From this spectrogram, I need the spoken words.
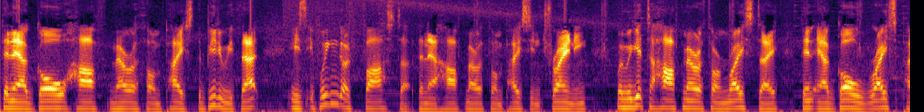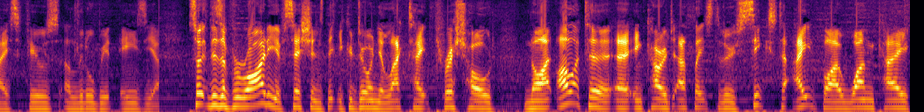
than our goal half marathon pace. The beauty with that is if we can go faster than our half marathon pace in training, when we get to half marathon race day, then our goal race pace feels a little bit easier. So there's a variety of sessions that you could do on your lactate threshold night. I like to uh, encourage athletes to do six to eight by 1K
